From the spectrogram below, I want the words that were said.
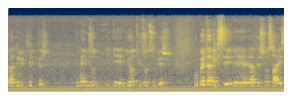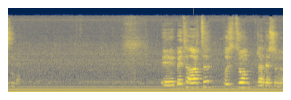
radyonükleittir. Yine 100 e, iot 131 bu beta eksi e, radyasyonu sayesinde. E, beta artı pozitron radyasyonu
